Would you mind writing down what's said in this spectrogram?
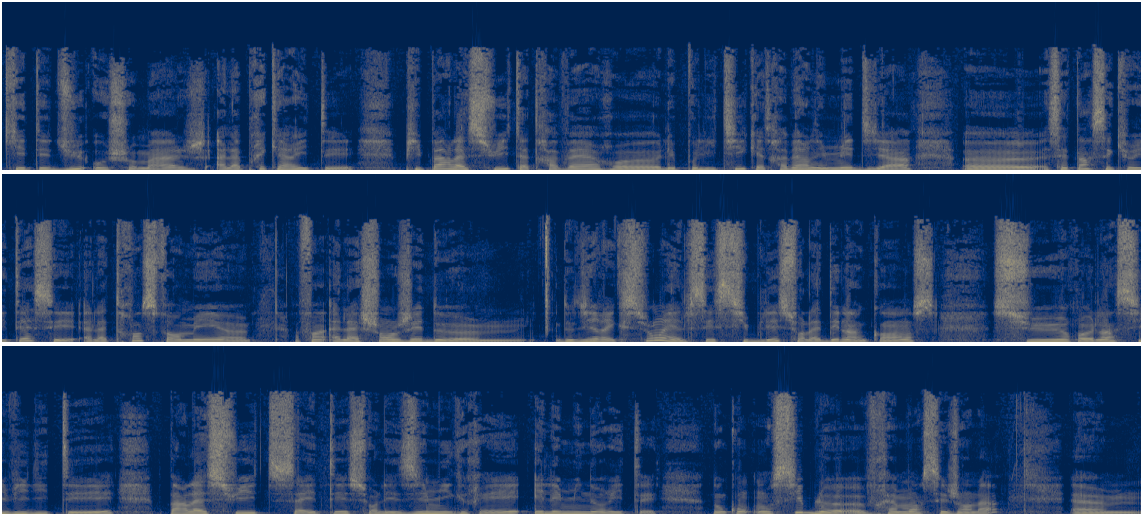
qui était due au chômage, à la précarité. Puis par la suite, à travers les politiques, à travers les médias, cette insécurité, elle, a transformé, enfin, elle a changé de, direction et elle s'est ciblée sur la délinquance, sur l'incivilité. Par la suite, ça a été sur les immigrés et les minorités. Donc on, cible vraiment ces gens-là. Euh,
